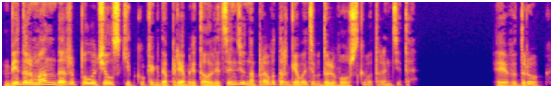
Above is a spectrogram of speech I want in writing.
Бидерман даже получил скидку, когда приобретал лицензию на право торговать вдоль Волжского транзита. И вдруг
